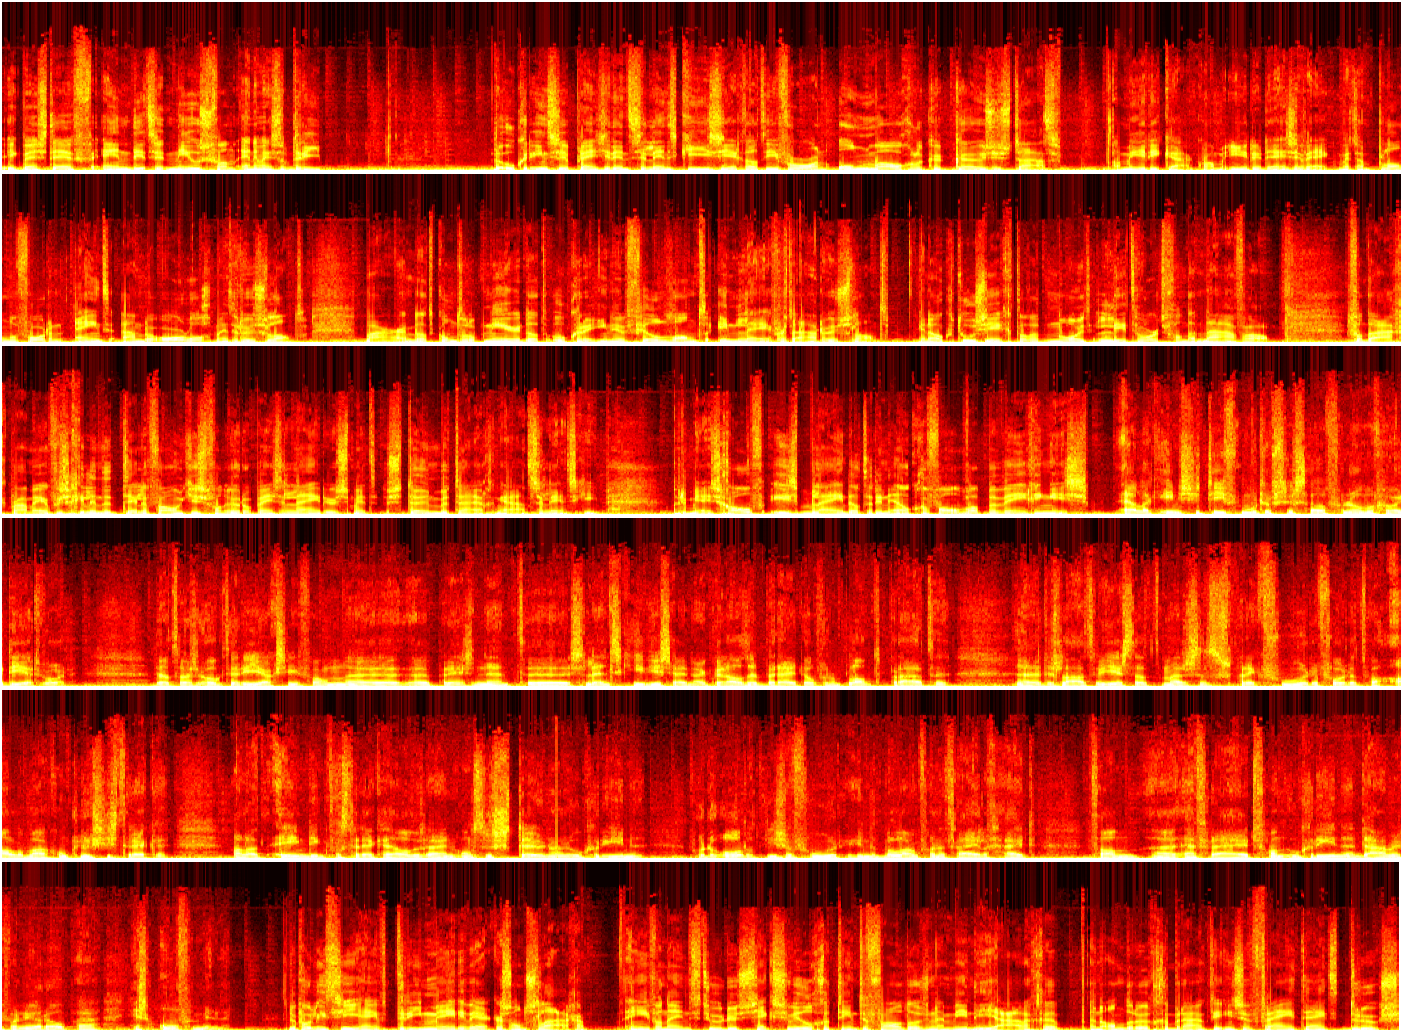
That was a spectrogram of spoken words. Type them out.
Ik ben Stef en dit is het nieuws van NMS op 3. De Oekraïense president Zelensky zegt dat hij voor een onmogelijke keuze staat. Amerika kwam eerder deze week met een plan voor een eind aan de oorlog met Rusland. Maar dat komt erop neer dat Oekraïne veel land inlevert aan Rusland. En ook toezicht dat het nooit lid wordt van de NAVO. Vandaag kwamen er verschillende telefoontjes van Europese leiders met steunbetuigingen aan Zelensky. Premier Schoof is blij dat er in elk geval wat beweging is. Elk initiatief moet op zichzelf genomen gewaardeerd worden. Dat was ook de reactie van uh, president uh, Zelensky. Die zei, nou, ik ben altijd bereid over een plan te praten. dus laten we eerst dat maar eens het gesprek voeren... voordat we allemaal conclusies trekken. Maar laat één ding volstrekt helder zijn. Onze steun aan Oekraïne voor de oorlog die ze voeren... in het belang van de veiligheid van, en vrijheid van Oekraïne... en daarmee van Europa, is onverminderd. De politie heeft drie medewerkers ontslagen. Een van hen stuurde seksueel getinte foto's naar minderjarigen. Een andere gebruikte in zijn vrije tijd drugs.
